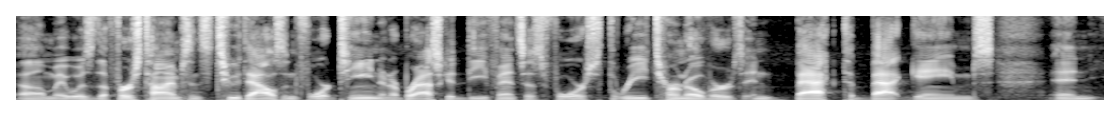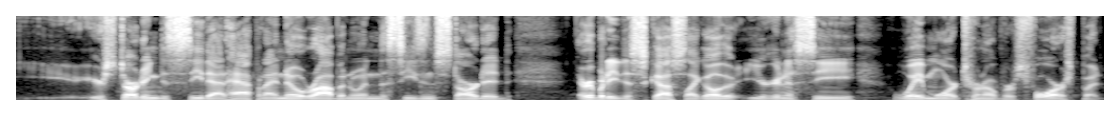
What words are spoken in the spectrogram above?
um, it was the first time since 2014 a Nebraska defense has forced three turnovers in back-to-back games, and you're starting to see that happen. I know, Robin, when the season started, everybody discussed like, oh, you're going to see way more turnovers forced, but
